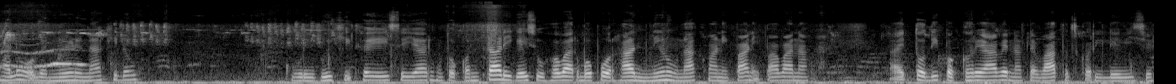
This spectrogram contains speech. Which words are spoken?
હાલો, હવે નીણ નાખી દઉં. કોળી ભૂખી થઈ છે યાર. હું તો કંટાળી ગઈ છું સવાર બપોર હાજ નીણું નાખવાની, પાણી પાવાના. આજ તો દીપક ઘરે આવે ને એટલે વાત જ કરી લેવી છે.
